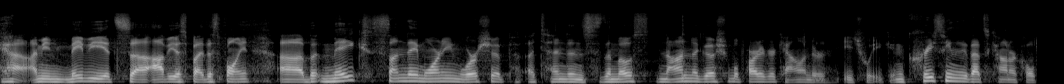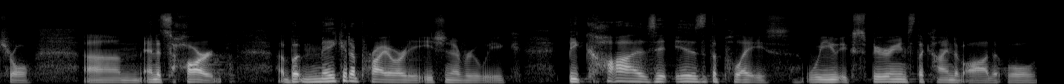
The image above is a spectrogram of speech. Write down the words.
Yeah, I mean, maybe it's uh, obvious by this point, uh, but make Sunday morning worship attendance the most non negotiable part of your calendar each week. Increasingly, that's countercultural, um, and it's hard. Uh, but make it a priority each and every week because it is the place where you experience the kind of awe that will,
